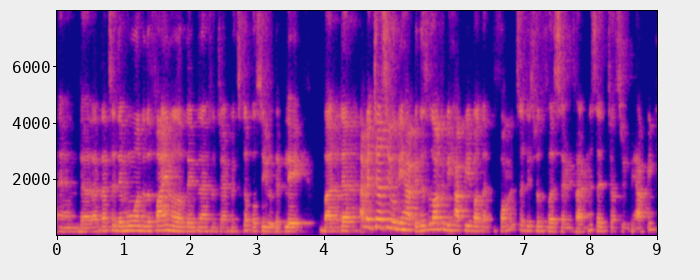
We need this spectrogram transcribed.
And uh, that's it. They move on to the final of the International Champions Cup. We'll see who they play. But uh, I mean, Chelsea will be happy. There's a lot to be happy about that performance, at least for the first 75 minutes. And Chelsea will be happy.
